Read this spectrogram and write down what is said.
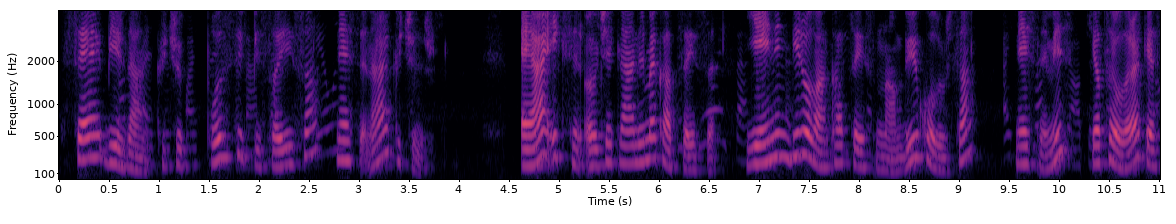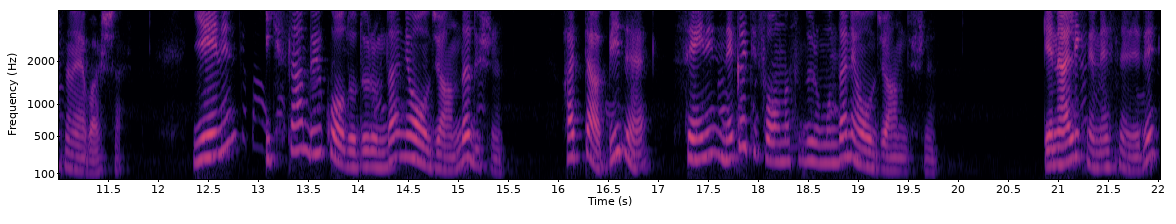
S birden küçük pozitif bir sayıysa nesneler küçülür. Eğer x'in ölçeklendirme katsayısı y'nin 1 olan katsayısından büyük olursa nesnemiz yatay olarak esnemeye başlar. y'nin x'ten büyük olduğu durumda ne olacağını da düşünün. Hatta bir de s'nin negatif olması durumunda ne olacağını düşünün. Genellikle nesneleri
